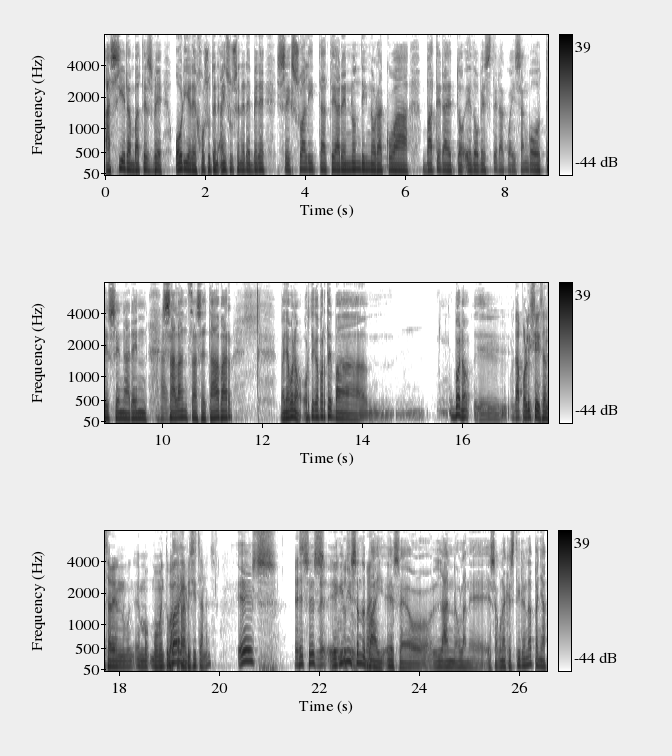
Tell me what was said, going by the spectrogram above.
hasieran batez be, hori ere josuten, hain zuzen ere bere sexualitatearen nondik norakoa batera eto, edo besterakoa izango otesenaren zalantzaz eta abar, baina bueno, hortik aparte, ba, bueno, eh, Da polizia izan zaren mo- momentu bakarra Bai. bizitzan, ez? Ez, Ez, ez, egin izan dut, bai. bai, ez, eh, o, lan, olan, eh, ezagunak ez direna, baina,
